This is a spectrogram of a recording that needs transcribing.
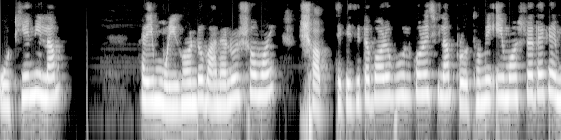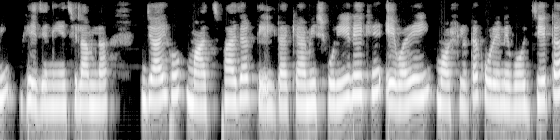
উঠিয়ে নিলাম। আর এই মুড়িঘণ্ড বানানোর সময় সব থেকে যেটা বড় ভুল করেছিলাম, প্রথমে এই মশলাটাকে আমি ভেজে নিয়েছিলাম না। যাই হোক, মাছ ভাজার তেলটাকে আমি সরিয়ে রেখে এবারে এই মশলাটা করে নেব, যেটা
